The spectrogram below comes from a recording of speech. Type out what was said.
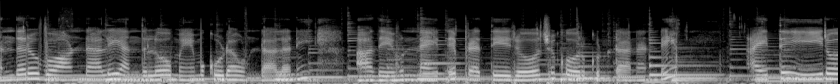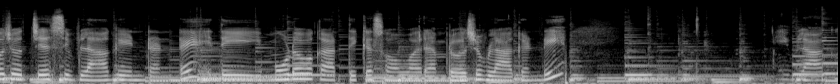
అందరూ బాగుండాలి అందులో మేము కూడా ఉండాలని ఆ దేవుణ్ణి అయితే ప్రతిరోజు కోరుకుంటానండి. అయితే ఈరోజు వచ్చేసి వ్లాగ్ ఏంటంటే ఇది మూడవ కార్తీక సోమవారం రోజు వ్లాగ్ అండి. ఈ వ్లాగ్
